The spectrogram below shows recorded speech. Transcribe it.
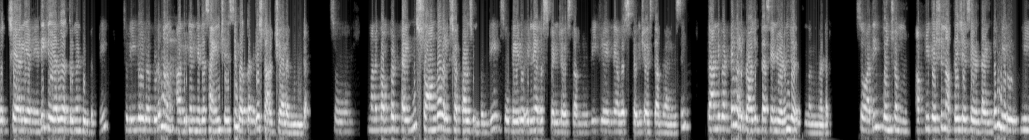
వర్క్ చేయాలి అనేది క్లియర్గా అగ్రిమెంట్ ఉంటుంది సో లీగల్గా కూడా మనం అగ్రిమెంట్ మీద సైన్ చేసి వర్క్ అనేది స్టార్ట్ చేయాలన్నమాట సో మన కంఫర్ట్ టైం స్ట్రాంగ్గా వాళ్ళకి చెప్పాల్సి ఉంటుంది. సో డేలో ఎన్ని అవర్స్ స్పెండ్ చేస్తాము? వీక్లో ఎన్ని అవర్స్ స్పెండ్ చేస్తాము అనేసి. దాన్ని బట్టే వాళ్ళు ప్రాజెక్ట్ అసైన్ చేయడం జరుగుతుంది అనమాట సో అది కొంచెం అప్లికేషన్ అప్లై చేసే టైంలో మీరు మీ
